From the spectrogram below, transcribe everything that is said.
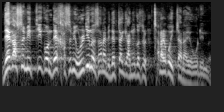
내 가슴이 뛰고 내 가슴이 울리는 사람이 내 짝이 아닌 것을 잘 알고 있잖아요, 우리는.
